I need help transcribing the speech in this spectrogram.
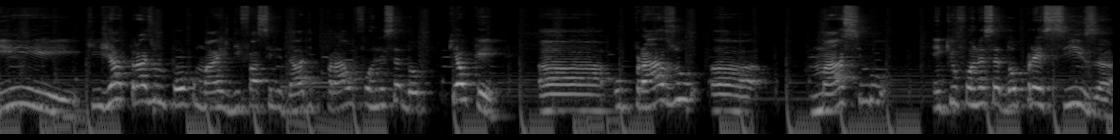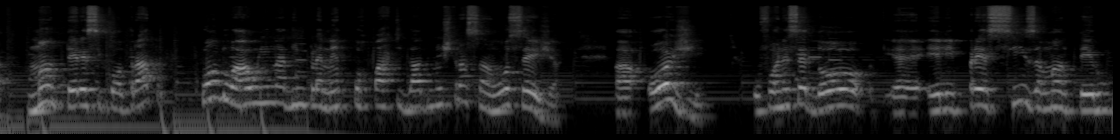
que, que já traz um pouco mais de facilidade para o fornecedor, que é o quê? Uh, o prazo uh, máximo em que o fornecedor precisa manter esse contrato quando há o inadimplemento por parte da administração. Ou seja, uh, hoje o fornecedor é, ele precisa manter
